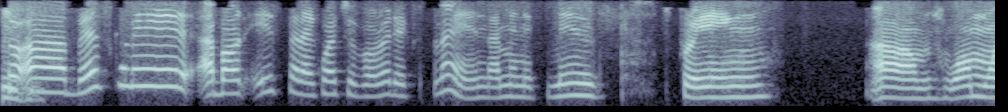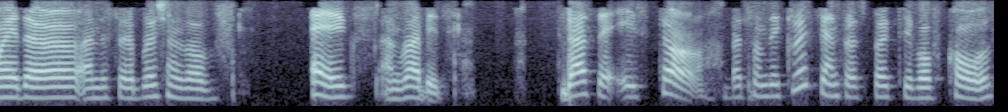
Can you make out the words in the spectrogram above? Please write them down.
So mm-hmm. uh, basically about Easter, like what you've already explained, I mean, it means spring, um, warm weather, and the celebrations of eggs and rabbits. That's the Easter. But from the Christian perspective, of course,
